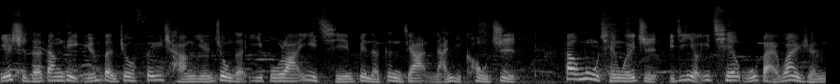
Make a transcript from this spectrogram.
也使得当地原本就非常严重的伊波拉疫情变得更加难以控制。到目前为止，已经有一千五百万人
